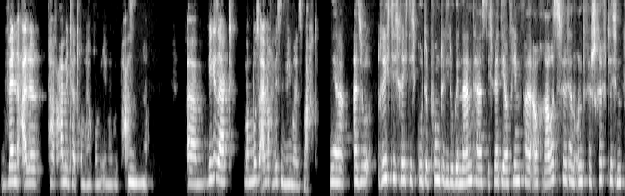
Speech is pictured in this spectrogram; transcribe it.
wenn alle Parameter drumherum eben gut passen. Mhm. Ne? Ähm, wie gesagt, man muss einfach wissen, wie man es macht. Ja, also richtig, richtig gute Punkte, die du genannt hast. Ich werde die auf jeden Fall auch rausfiltern und verschriftlichen,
